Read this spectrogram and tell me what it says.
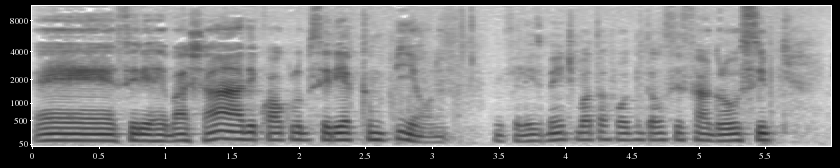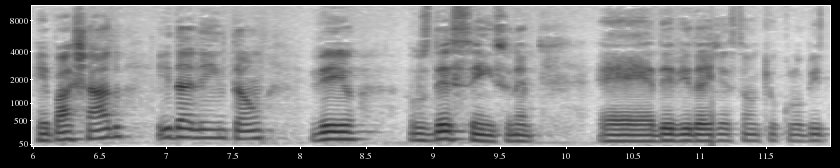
é, seria rebaixado e qual clube seria campeão, né? Infelizmente o Botafogo então se sagrou-se rebaixado e dali então veio os descensos, né? É, devido à gestão que o clube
